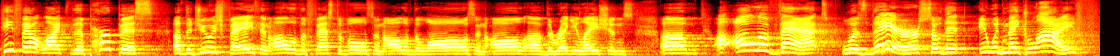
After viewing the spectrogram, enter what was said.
he felt like the purpose of the Jewish faith and all of the festivals and all of the laws and all of the regulations, um, all of that was there so that it would make life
